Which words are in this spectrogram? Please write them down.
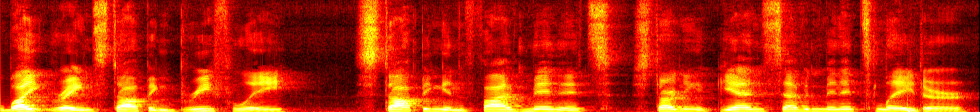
light rain stopping briefly, stopping in five minutes, starting again seven minutes later.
